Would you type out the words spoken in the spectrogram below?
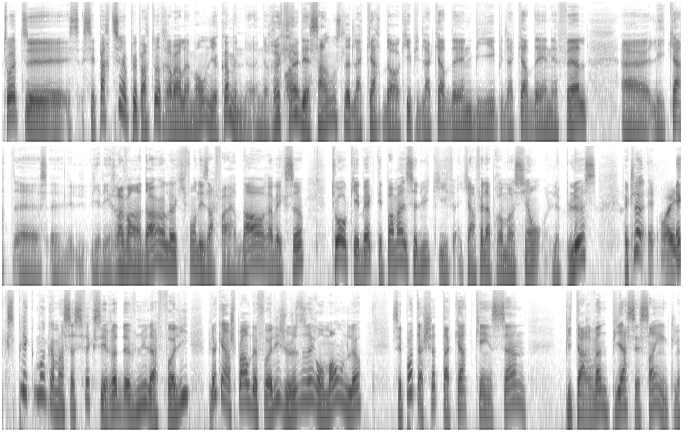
toi, c'est parti un peu partout à travers le monde. Il y a comme une, recrudescence de la carte de hockey, puis de la carte de NBA, puis de la carte de NFL. Euh, les cartes, euh, il y a des revendeurs là, qui font des affaires d'or avec ça. Toi, au Québec, tu es pas mal celui qui, en fait la promotion le plus. Fait que là, explique-moi comment ça se fait que c'est redevenu la folie. Puis là, quand je parle de folie, je veux juste dire au monde, là, c'est pas tu achètes ta carte 15 cents puis t'as revends une pièce et 5. Là.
